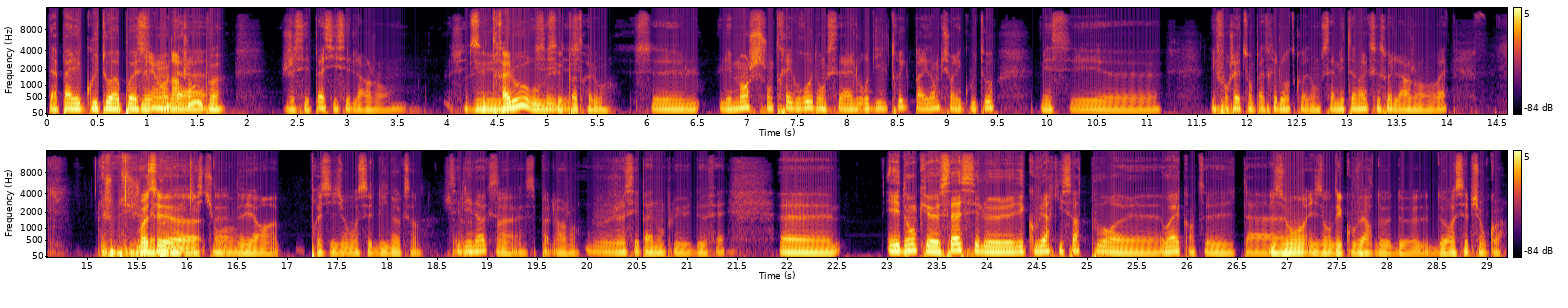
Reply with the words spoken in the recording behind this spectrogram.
T'as pas les couteaux à poisson. Mais en argent ou pas? Je sais pas si c'est de l'argent. C'est du- très lourd ou c'est pas très lourd? Les manches sont très gros, donc ça alourdit le truc, par exemple, sur les couteaux. Mais c'est. Les fourchettes sont pas très lourdes, quoi. Donc ça m'étonnerait que ce soit de l'argent, en vrai. Je me suis Moi, jamais c'est posé la euh, question. euh, hein. d'ailleurs précision, c'est de l'inox. hein. C'est de l'inox Ouais, c'est pas de l'argent. Je sais pas non plus, de fait. Euh, Et donc, euh, ça, c'est le, les couverts qui sortent pour. euh, ouais, quand euh, t'as. Ils ont ils ont découvert de, de, de réception quoi.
